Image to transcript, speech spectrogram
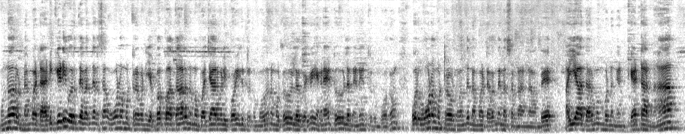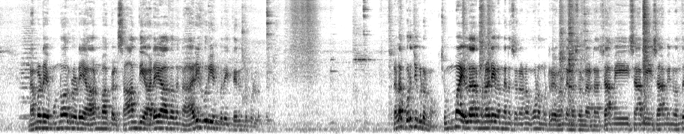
முன்னோர் நம்மகிட்ட அடிக்கடி ஒருத்தர் வந்தரசா ஊனமுற்றவன் எப்போ பார்த்தாலும் நம்ம பஜார் வழி போய்கிட்டு இருக்கும்போதும் நம்ம டூ வீலர் போய் எங்கனே டூ வீலர் நின்றுட்டு இருக்கும்போதும் ஒரு ஊனமுற்றவன் வந்து நம்மகிட்ட வந்து என்ன சொன்னான்னா வந்து ஐயா தர்மம் பண்ணுங்கன்னு கேட்டான்னா நம்மளுடைய முன்னோர்களுடைய ஆன்மாக்கள் சாந்தி அடையாததன் அறிகுறி என்பதை தெரிந்து கொள்ளுங்கள். நல்லா புரிஞ்சுக்கிடணும். சும்மா எல்லாரும் முன்னாடியே வந்து என்ன சொன்னானா ஊனமுற்ற வந்து என்ன சொன்னான்னா சாமி சாமி சாமின்னு வந்து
